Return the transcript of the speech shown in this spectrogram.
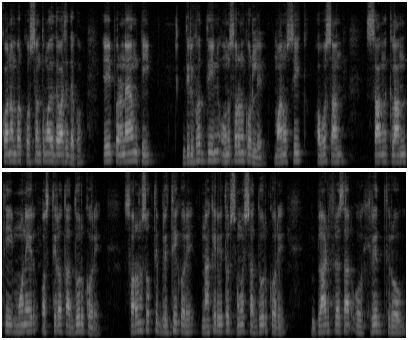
ক নম্বর কোশ্চান তোমাদের দেওয়া আছে, দেখো। এই প্রাণায়ামটি দীর্ঘদিন অনুসরণ করলে মানসিক অবসান শান- ক্লান্তি মনের অস্থিরতা দূর করে, স্মরণশক্তি বৃদ্ধি করে, নাকের ভিতর সমস্যা দূর করে ব্লাড প্রেশার ও হৃদরোগ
